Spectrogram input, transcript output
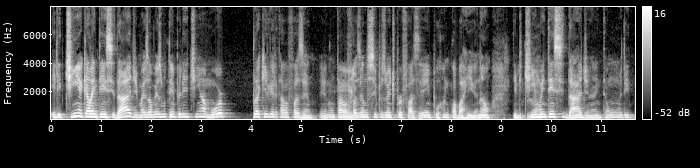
ele tinha aquela intensidade, mas ao mesmo tempo ele tinha amor por aquilo que ele estava fazendo. Ele não estava fazendo simplesmente por fazer, empurrando com a barriga, não. Ele tinha não. uma intensidade, né? Então ele.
